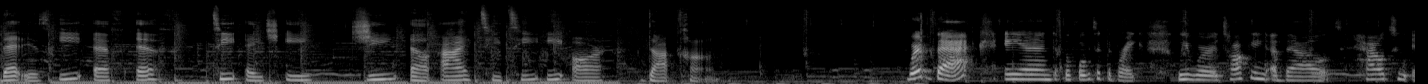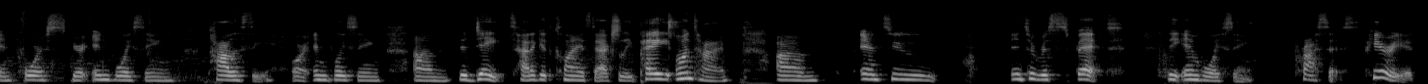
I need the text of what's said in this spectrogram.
That is E F F T H E G L I T T E R dot com. We're back. And before we took the break, we were talking about how to enforce your invoicing policy or invoicing um, the dates, how to get clients to actually pay on time, um, and to and to respect the invoicing process. Period.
